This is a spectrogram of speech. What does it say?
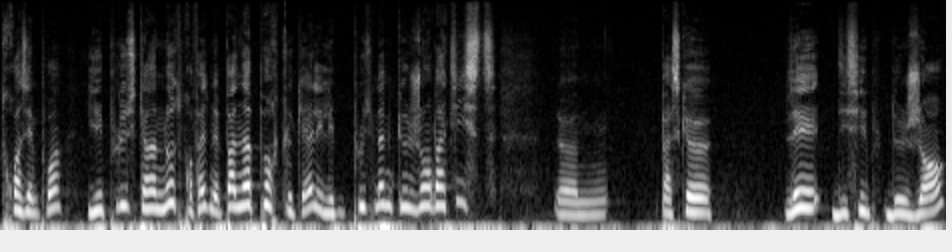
Troisième point, il est plus qu'un autre prophète, mais pas n'importe lequel, il est plus même que Jean-Baptiste. Euh, parce que les disciples de Jean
